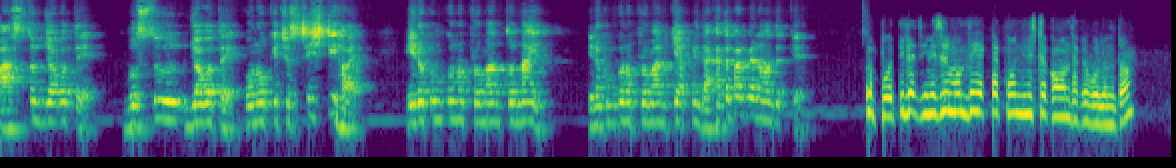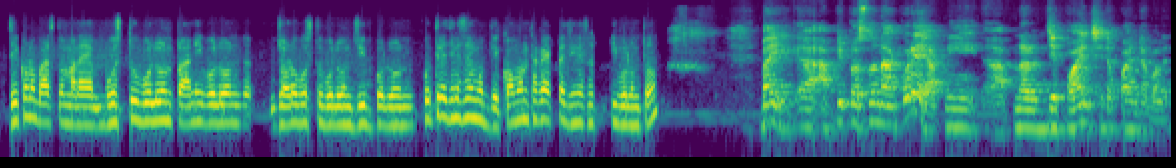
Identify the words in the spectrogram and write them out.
বাস্তব জগতে বস্তু জগতে কোনো কিছু সৃষ্টি হয় এরকম কোনো প্রমাণ তো নাই। এরকম কোনো প্রমাণ কি আপনি দেখাতে পারবেন আমাদেরকে? প্রতিটা জিনিসের মধ্যে একটা কোন জিনিসটা কমন থাকে বলুন তো? যে কোনো বাস্তব মানে বস্তু বলুন প্রাণী বলুন জড় বস্তু বলুন জীব বলুন প্রতিটা জিনিসের মধ্যে কমন থাকা একটা জিনিস কি বলুন তো? ভাই আপনি প্রশ্ন না করে আপনি আপনার যে পয়েন্ট সেটা পয়েন্টটা বলেন।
